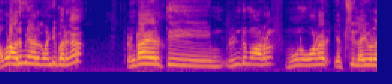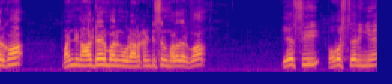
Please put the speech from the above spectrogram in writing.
அவ்வளோ அருமையாக இருக்கும் வண்டி பாருங்கள் ரெண்டாயிரத்தி ரெண்டு மாடல் மூணு ஓனர் எஃப்சி லைவில் இருக்கும். வண்டி நாலு டயர் பாருங்கள் ஒரு அரை கண்டிஷன் மேலே தான் இருக்கும் AC power steering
